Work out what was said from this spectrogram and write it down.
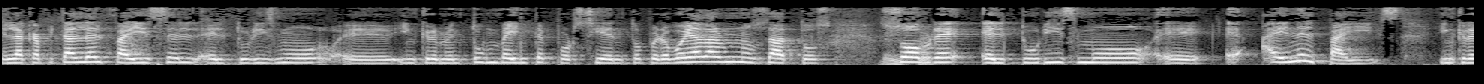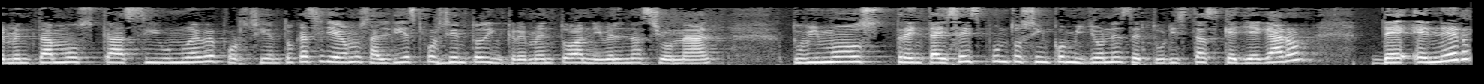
En la capital del país el, el turismo eh, incrementó un 20%, pero voy a dar unos datos sobre el turismo eh, en el país. Incrementamos casi un 9%, casi llegamos al 10% de incremento a nivel nacional. Tuvimos 36.5 millones de turistas que llegaron de enero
